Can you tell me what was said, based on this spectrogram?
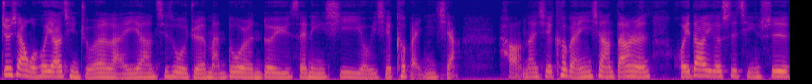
就像我会邀请主任来一样，其实我觉得蛮多人对于森林系有一些刻板印象。好，那些刻板印象，当然回到一个事情是，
